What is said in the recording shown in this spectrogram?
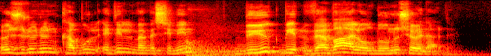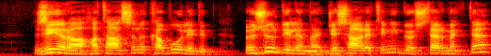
özrünün kabul edilmemesinin büyük bir vebal olduğunu söylerdi. Zira hatasını kabul edip özür dileme cesaretini göstermekte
